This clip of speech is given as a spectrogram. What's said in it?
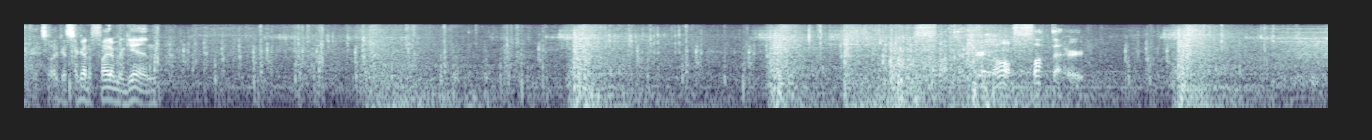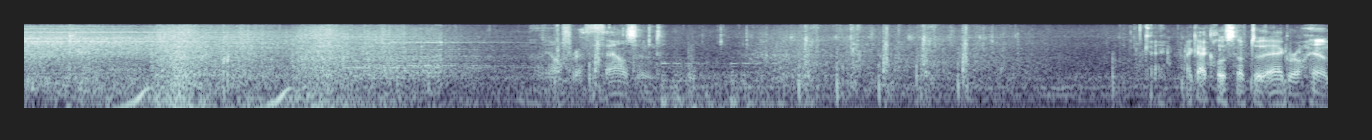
Alright, so I guess I gotta fight him again. Fuck, that hurt. Oh, fuck, that hurt. They offer a thousand. Okay, I got close enough to aggro him.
